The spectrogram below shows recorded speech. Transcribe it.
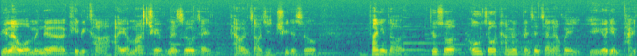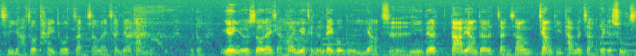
原来我们的 KB Car 还有 Marc Chef 那时候在台湾早期去的时候，发现到。就是说，欧洲他们本身展览会也有点排斥亚洲太多展商来参加他们的活动，因为有的时候来讲的话，因为可能 label 不一样，是。你的大量的展商降低他们的展会的素质，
